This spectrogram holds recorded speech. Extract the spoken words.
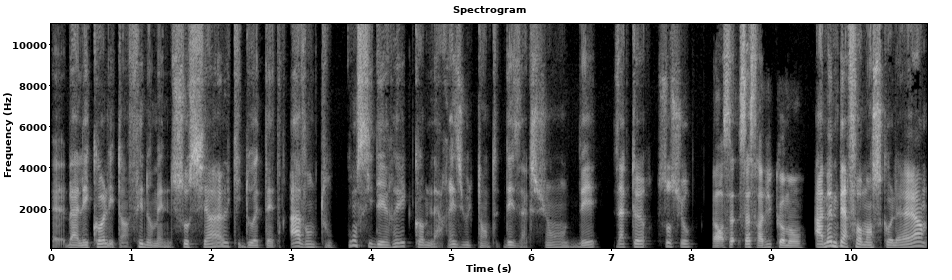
eh ben, l'école est un phénomène social qui doit être avant tout considéré comme la résultante des actions des acteurs sociaux. Alors, ça, se traduit comment? À même performance scolaire,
